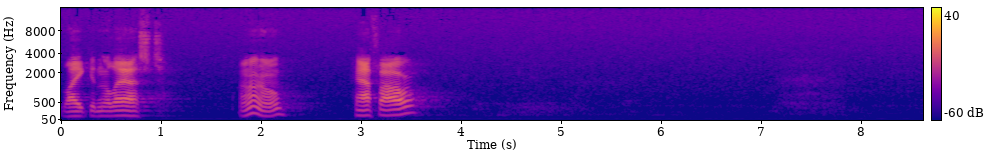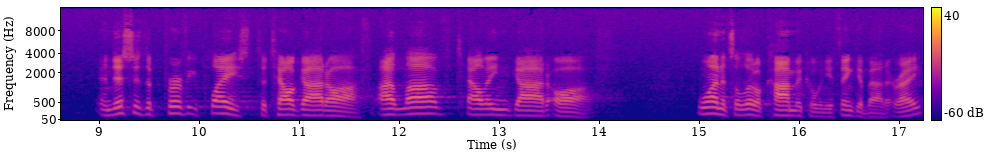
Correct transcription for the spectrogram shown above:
Like in the last, I don't know, half hour. And this is the perfect place to tell God off. I love telling God off. One, it's a little comical when you think about it, right?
